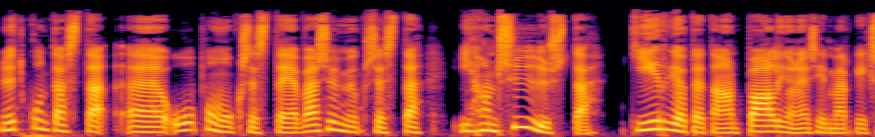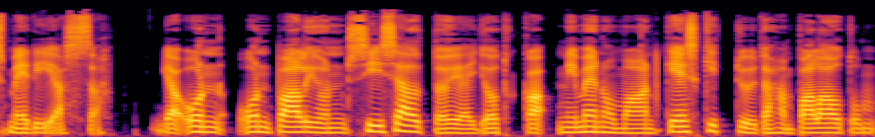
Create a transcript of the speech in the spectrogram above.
nyt kun tästä uupumuksesta ja väsymyksestä ihan syystä kirjoitetaan paljon esimerkiksi mediassa ja on, on paljon sisältöjä, jotka nimenomaan keskittyy tähän palautum,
